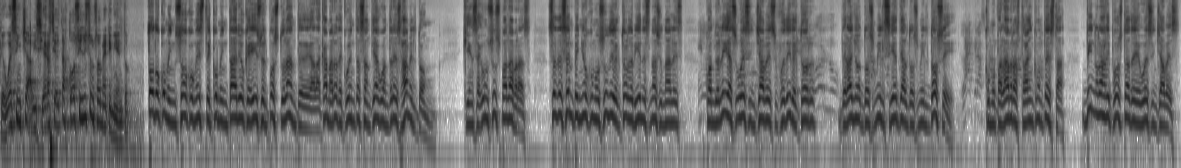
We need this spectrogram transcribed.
que Wessing Chávez hiciera ciertas cosas y hizo un sometimiento. Todo comenzó con este comentario que hizo el postulante a la Cámara de Cuentas Santiago Andrés Hamilton, quien según sus palabras se desempeñó como subdirector de bienes nacionales cuando Elías Wessing Chávez fue director del año 2007 al 2012. Como palabras traen contesta, vino la respuesta de Wessing Chávez.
